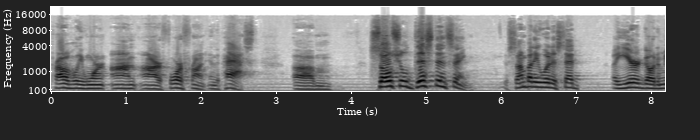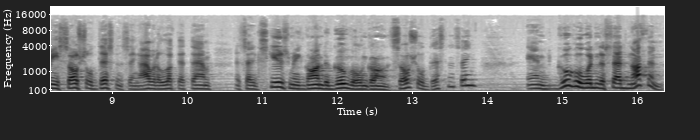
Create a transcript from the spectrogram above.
probably weren't on our forefront in the past. Um, social distancing. If somebody would have said a year ago to me social distancing, I would have looked at them and said, Excuse me, gone to Google and gone, Social distancing? And Google wouldn't have said nothing.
